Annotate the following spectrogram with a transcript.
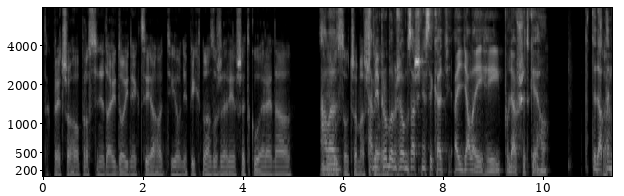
tak prečo ho proste nedajú do injekcie a ti ho nepichnú a zožerie všetku RNA z Ale vírusov, čo máš tam je problém, že on začne sekať aj ďalej, hej, podľa všetkého. Teda Aha. ten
